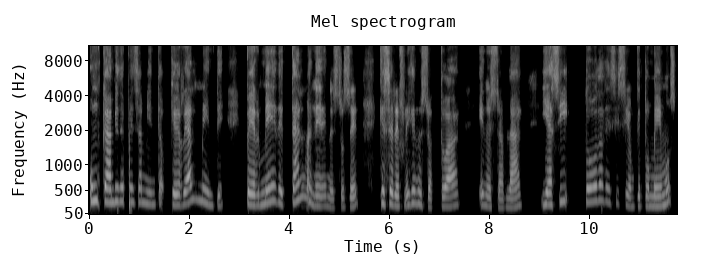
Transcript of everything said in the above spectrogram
un cambio de pensamiento que realmente permee de tal manera en nuestro ser que se refleje en nuestro actuar, en nuestro hablar, y así toda decisión que tomemos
